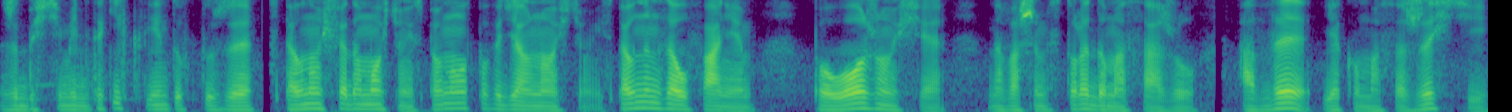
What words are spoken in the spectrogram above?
żebyście mieli takich klientów, którzy z pełną świadomością i z pełną odpowiedzialnością i z pełnym zaufaniem położą się na Waszym stole do masażu, a Wy, jako masażyści,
